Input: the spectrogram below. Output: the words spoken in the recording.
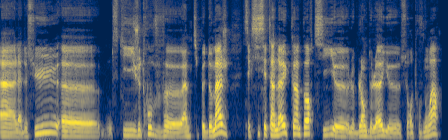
Euh, là-dessus. Ce qui, je trouve, un petit peu dommage, c'est que si c'est un œil, peu importe si le blanc de l'œil se retrouve noir,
